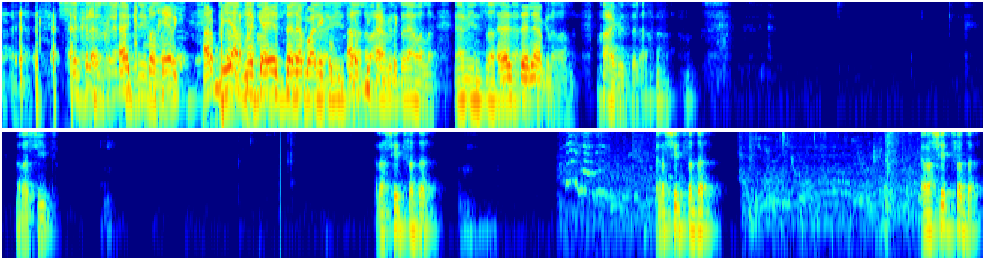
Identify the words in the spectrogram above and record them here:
شكرا اخويا كثر خيرك ربي يحفظك. يا السلام عليكم. إن شاء الله. ربي وعليكم يحفظك. السلام والله. آمين. إن شاء الله. السلام. شكرا والله. وعليكم السلام. رشيد. رشيد تفضل. رشيد تفضل. رشيد تفضل.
